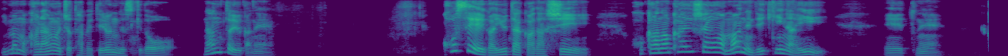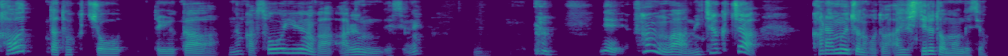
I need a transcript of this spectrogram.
今もカラムーチョ食べてるんですけど、なんというかね、個性が豊かだし、他の会社が真似できない、えーっとね、変わった特徴というか、なんかそういうのがあるんですよね。で、ファンはめちゃくちゃカラムーチョのことを愛してると思うんですよ。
